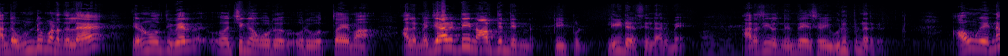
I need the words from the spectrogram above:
அந்த உண்டு பண்ணதில் இருநூத்தி பேர் வச்சுங்க ஒரு ஒரு ஒத்தயமாக அதில் majority north Indian people leaders எல்லாருமே. அரசியல் நிர்ணய சபை உறுப்பினர்கள். அவங்க என்ன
